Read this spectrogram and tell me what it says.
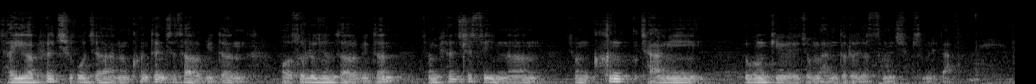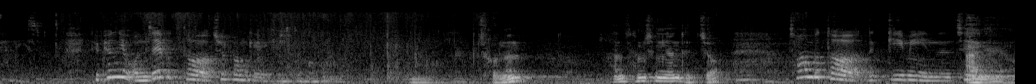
자기가 펼치고자 하는 콘텐츠 사업이든 어, 솔루션 사업이든 좀 펼칠 수 있는 좀 큰 장이 이번 기회에 좀 만들어졌으면 싶습니다. 대표님 언제부터 출판계에 계셨던 거예요? 저는 한 30년 됐죠? 처음부터 느낌이 있는 책 아니에요.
